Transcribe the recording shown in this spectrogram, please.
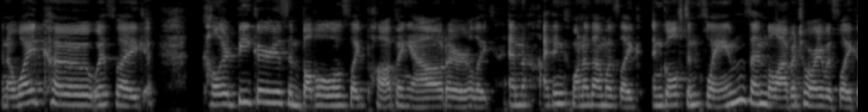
in a white coat with like colored beakers and bubbles like popping out or like and i think one of them was like engulfed in flames and the laboratory was like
